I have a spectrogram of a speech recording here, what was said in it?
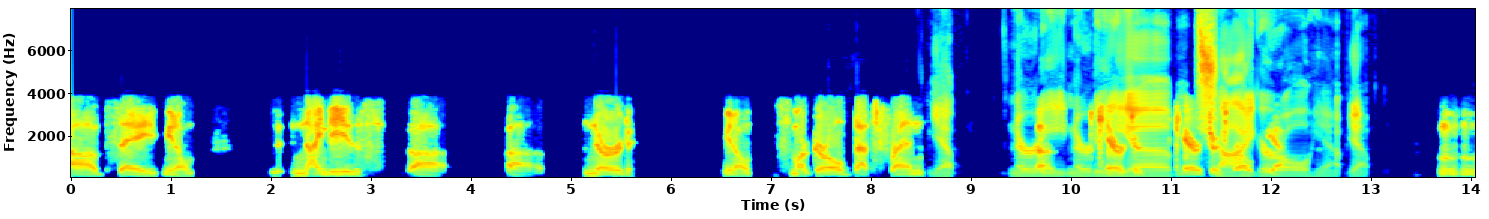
uh, say, you know, 90s uh, uh, nerd, you know, smart girl, best friend. Yep. Nerdy, uh, nerdy, character, uh, character shy trope, girl. Yeah. Yep. Yep. Mm-hmm.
